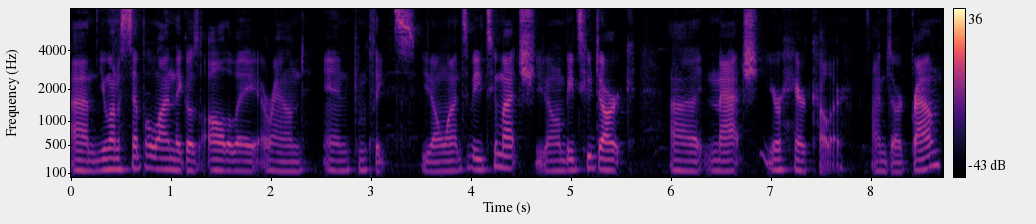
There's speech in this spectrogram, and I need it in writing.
Um, you want a simple line that goes all the way around and completes. You don't want it to be too much. You don't want to be too dark. Uh, match your hair color. I'm dark brown.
